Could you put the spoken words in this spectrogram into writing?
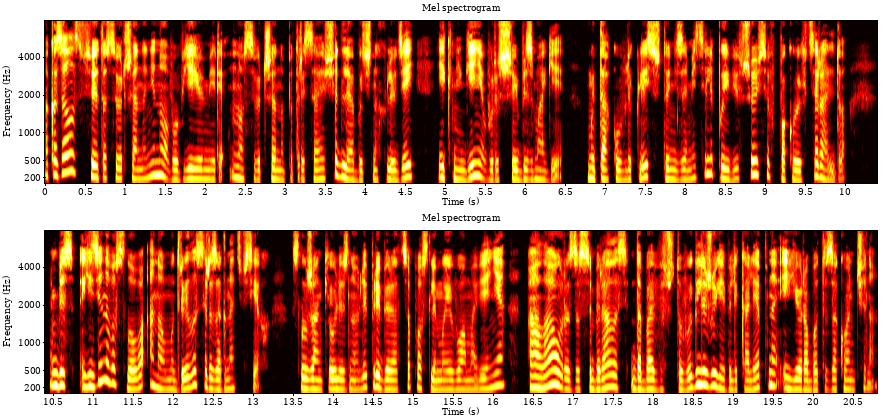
Оказалось, все это совершенно не ново в ее мире, но совершенно потрясающе для обычных людей и княгини, выросшие без магии. Мы так увлеклись, что не заметили появившуюся в покоях Тиральду — без единого слова она умудрилась разогнать всех. Служанки улизнули прибираться после моего омовения, а Лаура засобиралась, добавив, что выгляжу я великолепно и ее работа закончена.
